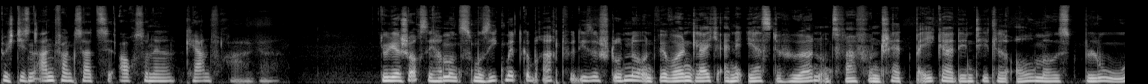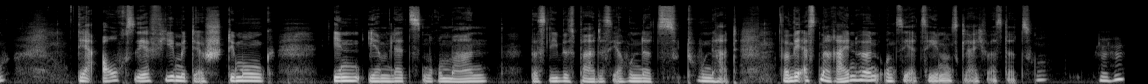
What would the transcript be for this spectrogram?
durch diesen Anfangssatz auch so eine Kernfrage. Julia Schoch, Sie haben uns Musik mitgebracht für diese Stunde und wir wollen gleich eine erste hören, und zwar von Chad Baker, den Titel Almost Blue, der auch sehr viel mit der Stimmung in ihrem letzten Roman Das Liebespaar des Jahrhunderts zu tun hat. Wollen wir erst mal reinhören und Sie erzählen uns gleich was dazu? Mhm.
